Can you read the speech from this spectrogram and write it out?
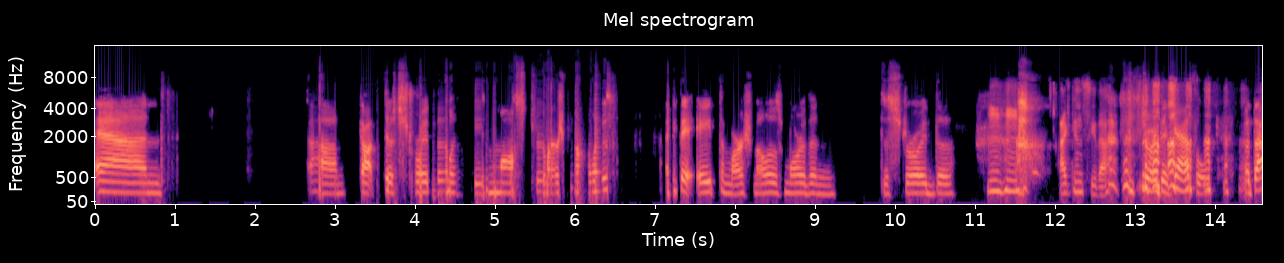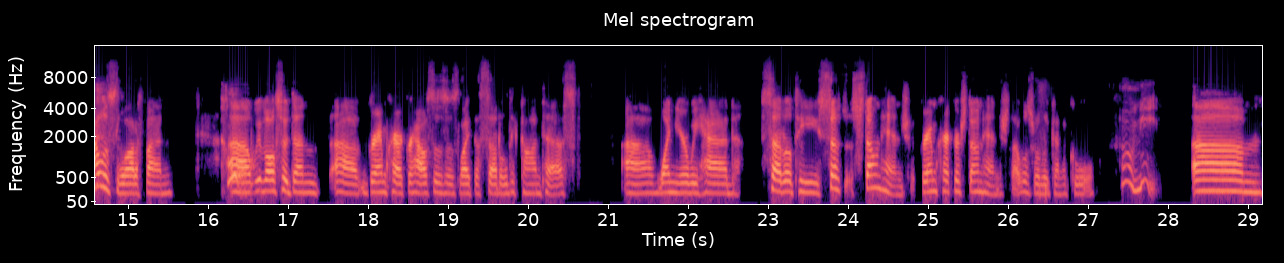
and um, got to destroy them with these monster marshmallows. I think they ate the marshmallows more than destroyed the hmm I can see that. destroyed their castles. But that was a lot of fun. Cool. Uh, we've also done uh, graham cracker houses as like a subtlety contest. Uh, one year we had subtlety so- Stonehenge, graham cracker Stonehenge. That was really kind of cool. oh, neat. Um,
